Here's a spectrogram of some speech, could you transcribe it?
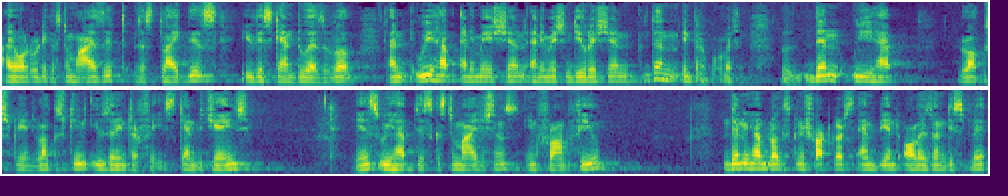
I already customized it just like this. You guys can do as well. And we have animation animation duration then interpolation. Then we have lock screen. Lock screen user interface can be changed yes we have this customizations in front view then we have lock screen shortcuts ambient always on display.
